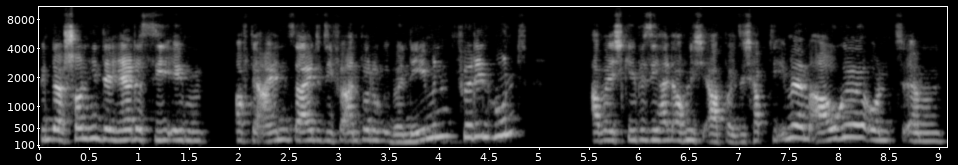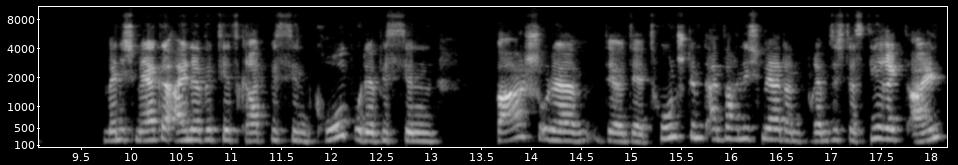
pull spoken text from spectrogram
bin da schon hinterher, dass sie eben auf der einen Seite die Verantwortung übernehmen für den Hund aber ich gebe sie halt auch nicht ab. Also ich habe die immer im Auge und ähm, wenn ich merke, einer wird jetzt gerade ein bisschen grob oder ein bisschen barsch oder der, der Ton stimmt einfach nicht mehr, dann bremse ich das direkt ein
